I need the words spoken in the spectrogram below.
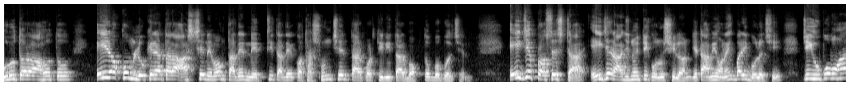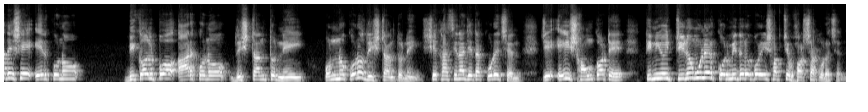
গুরুতর আহত, এই রকম লোকেরা তারা আসছেন এবং তাদের নেত্রী তাদের কথা শুনছেন, তারপর তিনি তার বক্তব্য বলছেন। এই যে প্রসেসটা এই যে রাজনৈতিক অনুশীলন, যেটা আমি অনেকবারই বলেছি, যে উপমহাদেশে এর কোনো বিকল্প আর কোনো দৃষ্টান্ত নেই অন্য কোনো দৃষ্টান্ত নেই। শেখ হাসিনা যেটা করেছেন যে এই সংকটে তিনি ওই তৃণমূলের কর্মীদের ওপরেই সবচেয়ে ভরসা করেছেন।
